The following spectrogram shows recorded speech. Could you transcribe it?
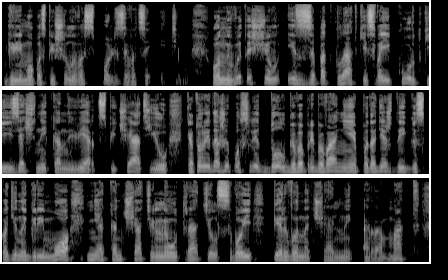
Гримо поспешил воспользоваться этим. Он вытащил из-за подкладки своей куртки изящный конверт с печатью, который даже после долгого пребывания под одеждой господина Гримо не окончательно утратил свой первоначальный аромат —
